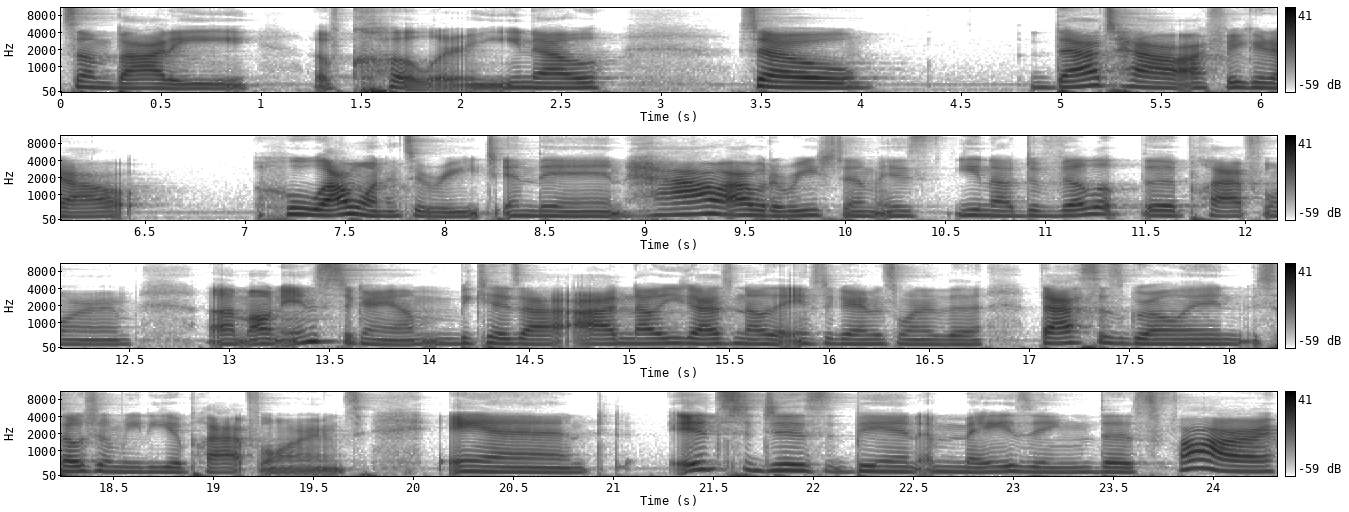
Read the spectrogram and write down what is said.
somebody of color, you know? So that's how I figured out who I wanted to reach. And then how I would reached them is, you know, develop the platform um, on Instagram because I, I know you guys know that Instagram is one of the fastest growing social media platforms. And it's just been amazing thus far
